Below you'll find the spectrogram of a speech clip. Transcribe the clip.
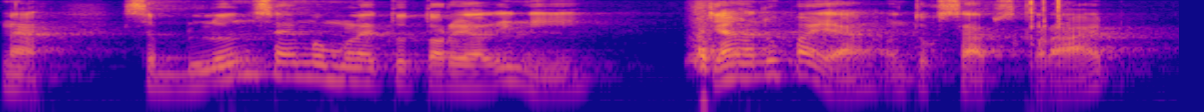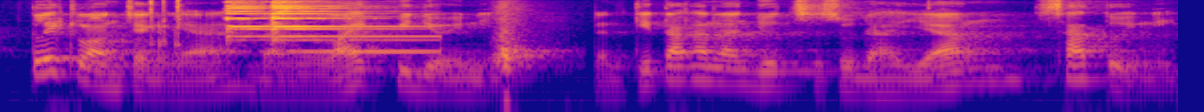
Nah, sebelum saya memulai tutorial ini, jangan lupa ya untuk subscribe, klik loncengnya, dan like video ini. Dan kita akan lanjut sesudah yang satu ini.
